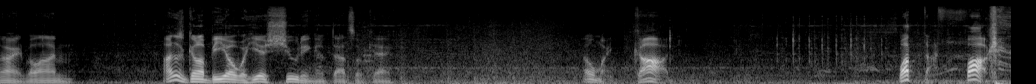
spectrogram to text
Alright, well I'm... I'm just gonna be over here shooting if that's okay. Oh my god. What the fuck?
